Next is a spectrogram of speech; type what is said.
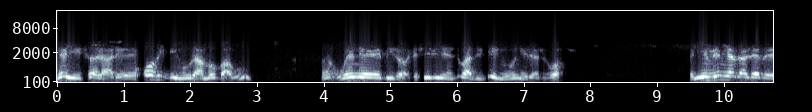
မျက်ရည်ထွက်လာတယ်အောဟိတိငိုတာမဟုတ်ပါဘူးဝင်နေပြီးတော့တဖြည်းဖြည်းသူ့ဟာသူကြည့်ငိုနေတဲ့သဘောအရင်မင်းမြတ်ကလည်းပဲ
